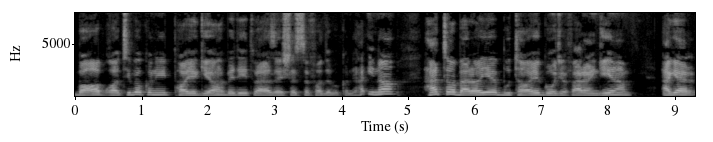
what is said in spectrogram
با آب قاطی بکنید پای گیاه بدید و ازش استفاده بکنید. اینا حتی برای بوته های گوجه فرنگی هم اگر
